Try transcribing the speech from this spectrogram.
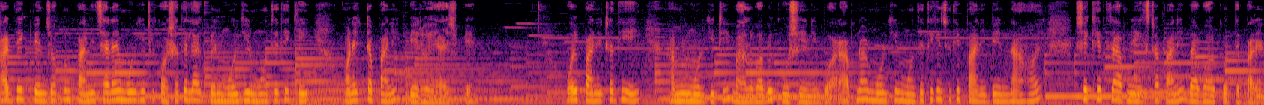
আর দেখবেন, যখন পানি ছাড়াই মুরগিটি কষাতে লাগবেন, মুরগির মধ্যে থেকেই অনেকটা পানি বের হয়ে আসবে। ওই পানিটা দিয়েই আমি মুরগিটি ভালোভাবে কষিয়ে নেব। আর আপনার মুরগির মধ্যে থেকে যদি পানি বের না হয়, সেক্ষেত্রে আপনি এক্সট্রা পানি ব্যবহার করতে পারেন।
